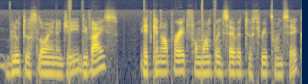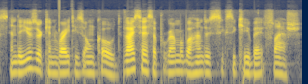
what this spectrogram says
Bluetooth low energy device. It can operate from 1.7 to 3.6 and the user can write his own code. The device has a programmable 160 KB flash.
